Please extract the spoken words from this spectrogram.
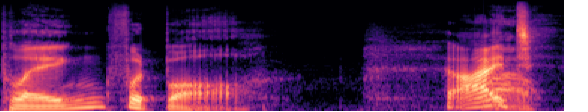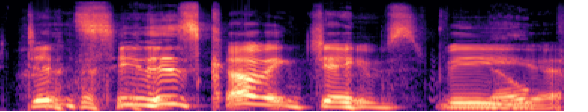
playing football. I d- didn't see this coming, James B. Nope.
